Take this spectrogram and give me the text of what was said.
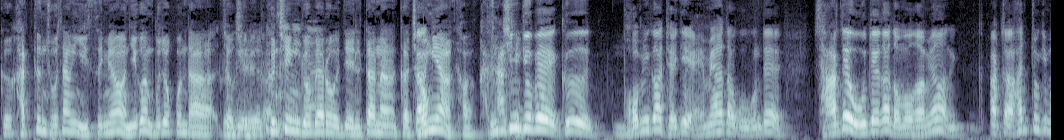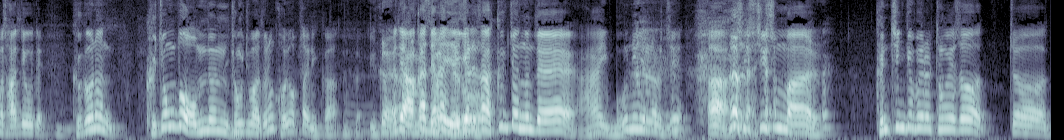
그 같은 조상이 있으면 이건 무조건 다 저기 근친이다. 근친교배로 이제 일단은 그 정의야. 가- 가장 근친 교배 그 범위가 되게 애매하다고. 근데 4대 5대가 넘어가면 아까 한쪽이 뭐 4대 5대 그거는 그 정도 없는 경주마들은 거의 없다니까. 그러니까 근데 아까 내가 얘기하다가 대로 끊겼는데 아이 뭔 얘기를 그랬지? 아 시, 시순말 근친 교배를 통해서 저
